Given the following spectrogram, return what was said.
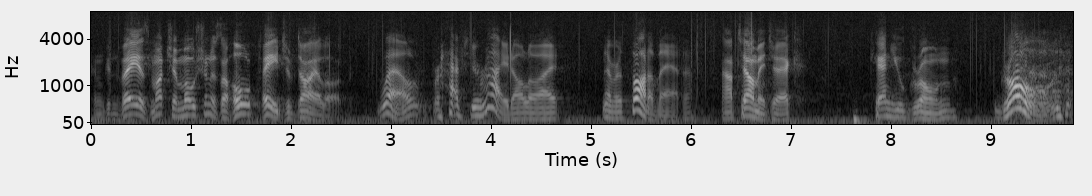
can convey as much emotion as a whole page of dialogue. Well, perhaps you're right, although I never thought of that. Now tell me, Jack, can you groan? Groan?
